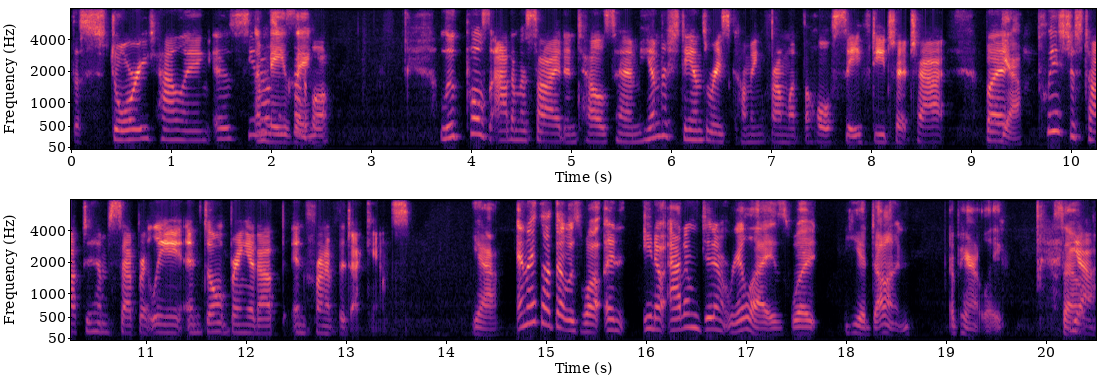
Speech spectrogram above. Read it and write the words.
the storytelling is you know, Amazing. incredible. Luke pulls Adam aside and tells him he understands where he's coming from with the whole safety chit chat, but Yeah. please just talk to him separately and don't bring it up in front of the deckhands. Yeah, and I thought that was well. And you know, Adam didn't realize what he had done. Apparently, so Yeah,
